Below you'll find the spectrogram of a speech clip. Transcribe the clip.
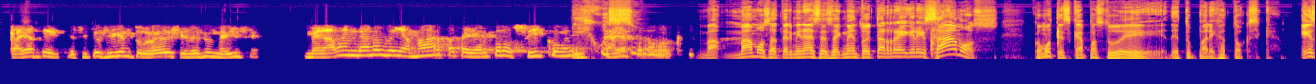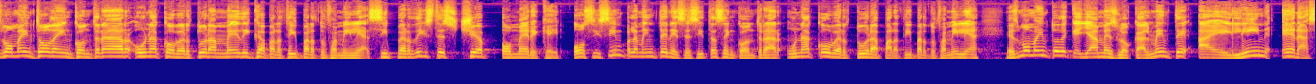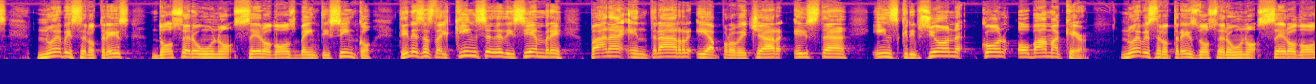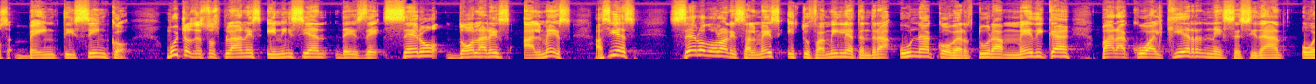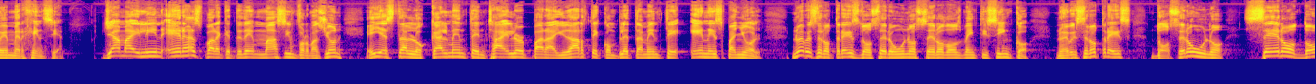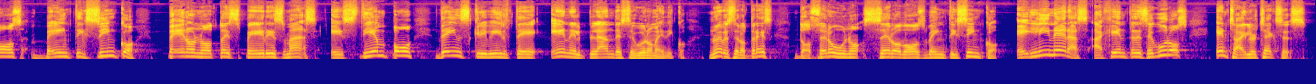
Cállate, que si te siguen tus redes y a veces me dice. Me daban ganas de llamar para callarte los hocico, güey. Hijo Cállate la boca. va- vamos a terminar este segmento. Ahorita regresamos. ¿Cómo te escapas tú de, tu pareja tóxica? Es momento de encontrar una cobertura médica para ti y para tu familia. Si perdiste CHIP o Medicaid o si simplemente necesitas encontrar una cobertura para ti y para tu familia, es momento de que llames localmente a Eileen Eras 903-201-0225. Tienes hasta el 15 de diciembre para entrar y aprovechar esta inscripción con Obamacare. 903-201-0225. Muchos de estos planes inician desde 0 dólares al mes. Así es, 0 dólares al mes y tu familia tendrá una cobertura médica para cualquier necesidad o emergencia. Llama a Eileen Eras para que te dé más información. Ella está localmente en Tyler para ayudarte completamente en español. 903-201-0225. 903-201-0225 pero no te esperes más. Es tiempo de inscribirte en el plan de seguro médico. 903-201-0225. Eileen Eras, agente de seguros en Tyler, Texas.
